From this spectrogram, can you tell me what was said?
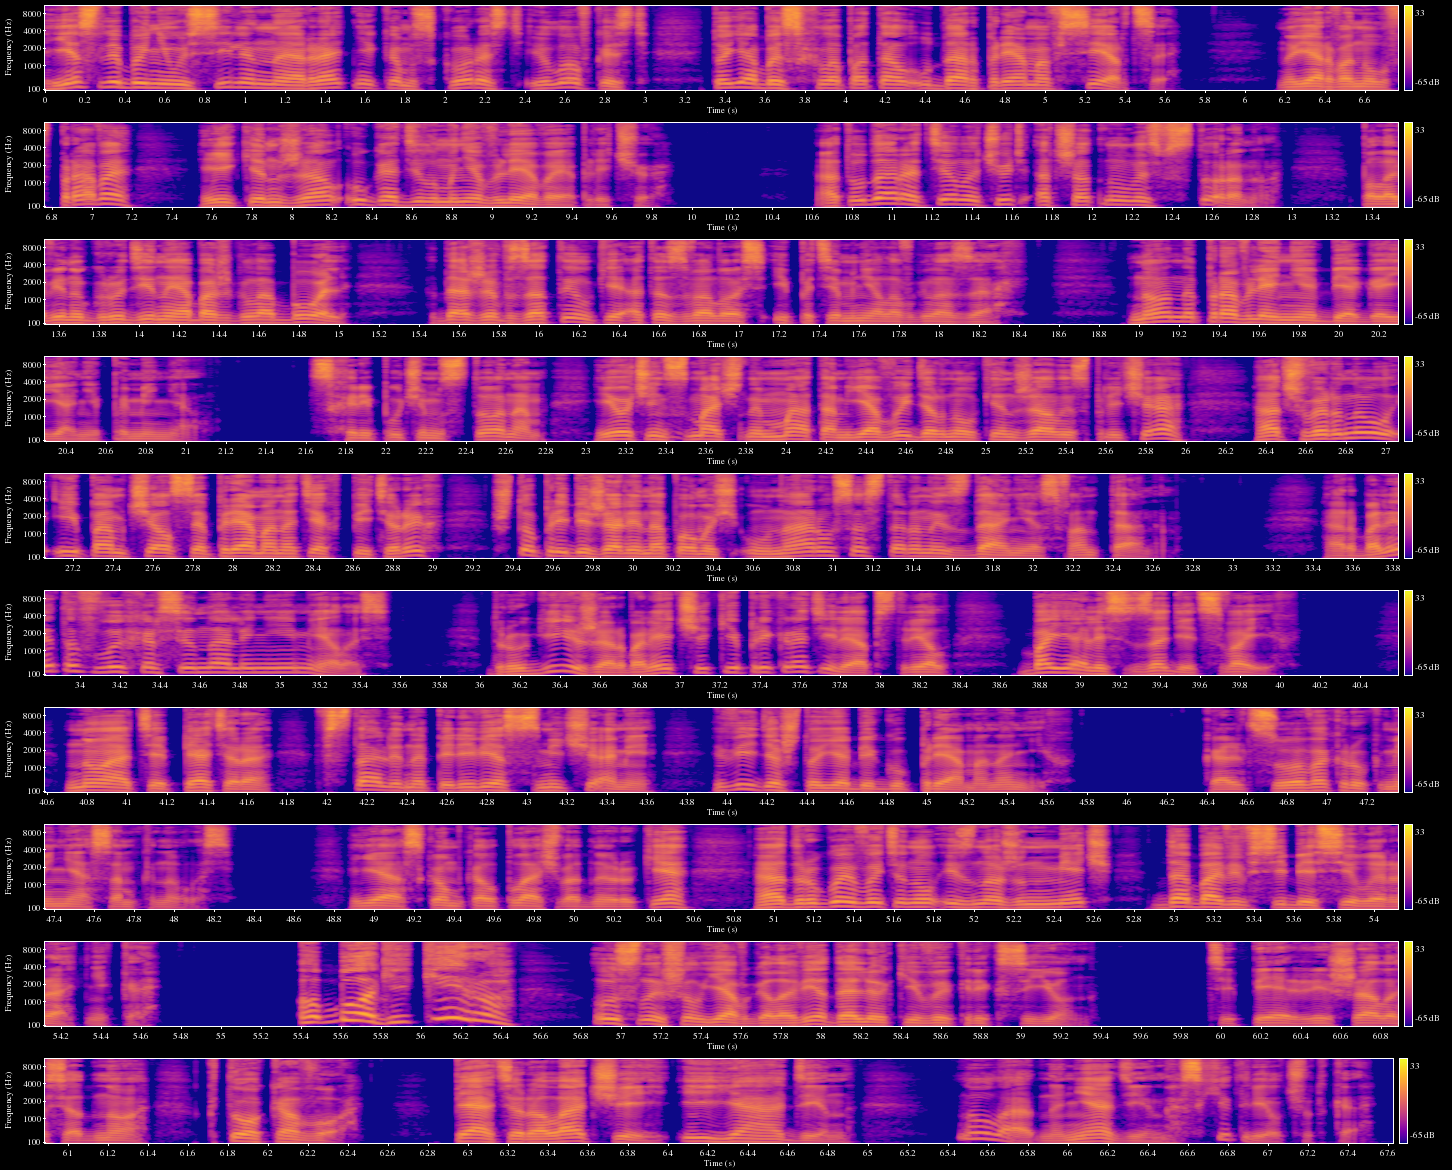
Если бы не усиленная ратником скорость и ловкость, то я бы схлопотал удар прямо в сердце. Но я рванул вправо, и кинжал угодил мне в левое плечо. От удара тело чуть отшатнулось в сторону. Половину грудины обожгла боль, даже в затылке отозвалось и потемнело в глазах. Но направление бега я не поменял. С хрипучим стоном и очень смачным матом я выдернул кинжал из плеча, отшвырнул и помчался прямо на тех пятерых, что прибежали на помощь Унару со стороны здания с фонтаном. Арбалетов в их арсенале не имелось. Другие же арбалетчики прекратили обстрел, боялись задеть своих. Ну а те пятеро встали наперевес с мечами, видя, что я бегу прямо на них. Кольцо вокруг меня сомкнулось. Я скомкал плащ в одной руке, а другой вытянул из ножен меч, добавив себе силы ратника. «О боги, Киро!» — услышал я в голове далекий выкрик Сьон. Теперь решалось одно — кто кого. Пятеро лачей и я один. Ну ладно, не один, схитрил чутка.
